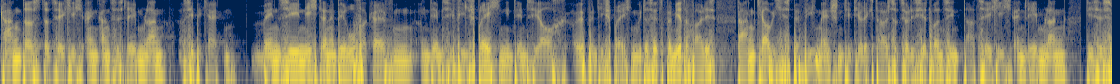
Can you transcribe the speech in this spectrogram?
kann das tatsächlich ein ganzes Leben lang sie begleiten wenn sie nicht einen Beruf ergreifen, in dem sie viel sprechen, in dem sie auch öffentlich sprechen, wie das jetzt bei mir der Fall ist, dann glaube ich, ist bei vielen Menschen, die dialektal sozialisiert worden sind, tatsächlich ein Leben lang dieses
